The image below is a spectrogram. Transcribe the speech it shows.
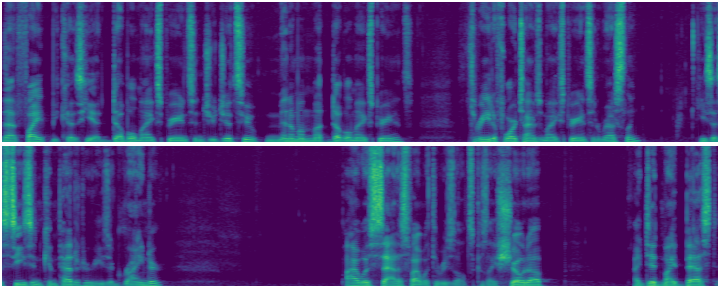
that fight because he had double my experience in jujitsu, minimum double my experience, three to four times my experience in wrestling, he's a seasoned competitor, he's a grinder. I was satisfied with the results because I showed up, I did my best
